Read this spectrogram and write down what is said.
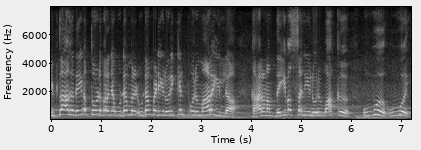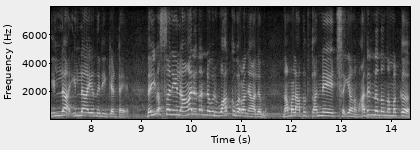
ഇബ്താഹ് ദൈവത്തോട് പറഞ്ഞ ഉടമ്പ ഉടമ്പടിയിൽ ഒരിക്കൽ പോലും മാറിയില്ല. കാരണം ദൈവസനിയിൽ ഒരു വാക്ക് ഉവ് ഉവ് ഇല്ല ഇല്ല എന്നിരിക്കട്ടെ. ദൈവസനിയിൽ ആര് തന്നെ ഒരു വാക്ക് പറഞ്ഞാലും നമ്മൾ അത് തന്നെ ചെയ്യണം. അതിൽ നിന്ന് നമുക്ക്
